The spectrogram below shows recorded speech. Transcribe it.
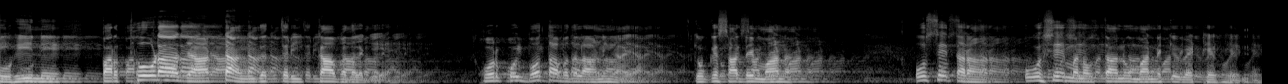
ਉਹੀ ਨੇ, ਪਰ ਥੋੜਾ ਜਿਹਾ ਢੰਗ, ਤਰੀਕਾ ਬਦਲ ਗਿਆ ਹੈ। ਹੋਰ ਕੋਈ ਬਹੁਤਾ ਬਦਲਾਅ ਨਹੀਂ ਆਇਆ, ਕਿਉਂਕਿ ਸਾਡੇ ਮਨ ਉਸੇ ਤਰ੍ਹਾਂ, ਉਸੇ ਮਨੋਤਾ ਨੂੰ ਮੰਨ ਕੇ ਬੈਠੇ ਹੋਏ ਨੇ।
